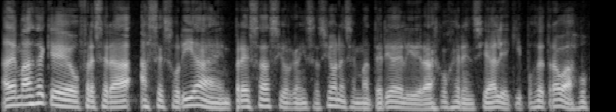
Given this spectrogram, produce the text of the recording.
además de que ofrecerá asesoría a empresas y organizaciones en materia de liderazgo gerencial y equipos de trabajo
